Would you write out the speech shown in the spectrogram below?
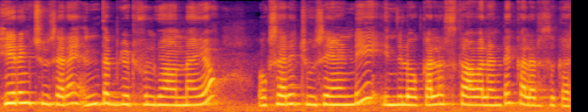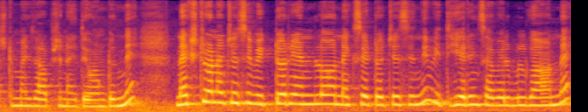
హియరింగ్స్ చూసారా? ఎంత బ్యూటిఫుల్గా ఉన్నాయో. ఒకసారి చూసేయండి. ఇందులో కలర్స్ కావాలంటే కలర్స్ కస్టమైజ్ ఆప్షన్ అయితే ఉంటుంది. నెక్స్ట్ వన్ వచ్చేసి విక్టోరియన్లో నెక్స్ట్ సెట్ వచ్చేసింది. విత్ హియరింగ్స్ అవైలబుల్గా ఉన్నాయి.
